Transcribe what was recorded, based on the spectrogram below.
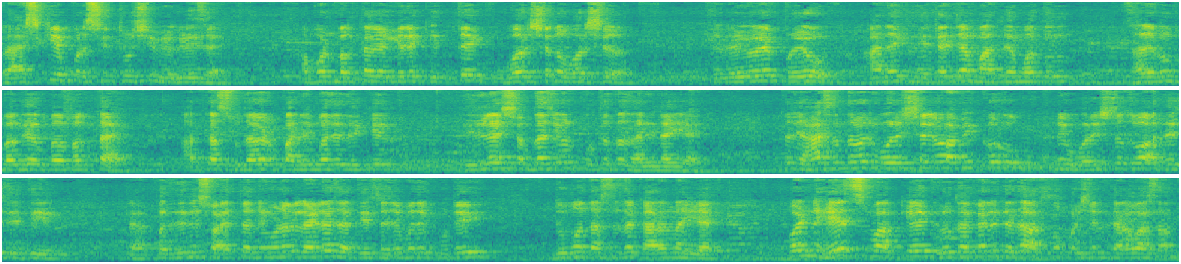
राजकीय परिस्थिती थोडीशी वेगळीच आहे. आपण बघता गेले कित्येक वर्ष न वर्ष ते वेगवेगळे प्रयोग अनेक नेत्यांच्या माध्यमातून झाले म्हणून बघ ब- बघताय. आता सुधागड पाणीमध्ये देखील दिलेल्या शब्दाची पण पूर्तता झाली नाही आहे. तर ह्या संदर्भात वरिष्ठ जेव्हा आम्ही करू आणि वरिष्ठ जो आदेश देतील त्या पद्धतीने स्वायत्त निवडणूक लढल्या जातील त्याच्यामध्ये कुठेही दुमत असण्याचं कारण नाही आहे पण हेच वाक्य विरोधकांनी त्याचं आत्मपरीक्षण करावं असं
